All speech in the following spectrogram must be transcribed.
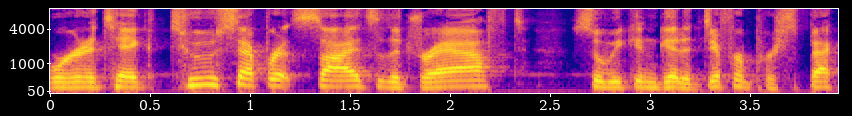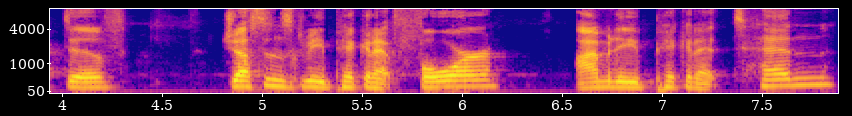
We're going to take two separate sides of the draft so we can get a different perspective. Justin's going to be picking at four. I'm going to be picking at 10.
